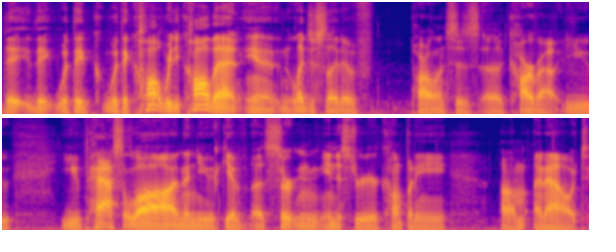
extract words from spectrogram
they they what they what they call what you call that in legislative parlance is a carve out. You you pass a law and then you give a certain industry or company um, an out.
